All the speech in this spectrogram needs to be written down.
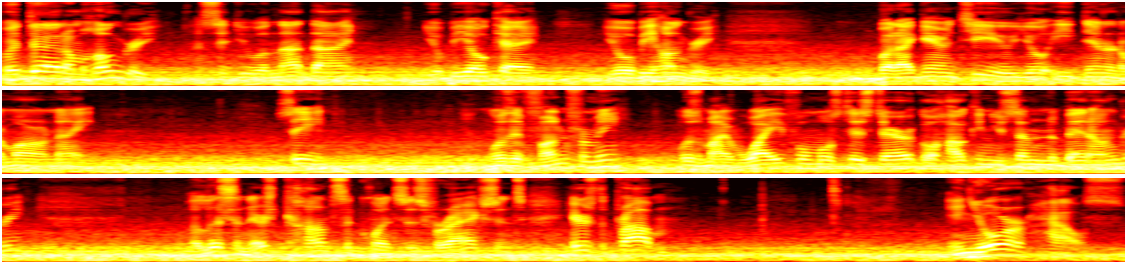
But dad, I'm hungry. I said, You will not die. You'll be okay. You will be hungry. But I guarantee you, you'll eat dinner tomorrow night. See, was it fun for me? Was my wife almost hysterical? How can you send them to bed hungry? But listen, there's consequences for actions. Here's the problem. In your house,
